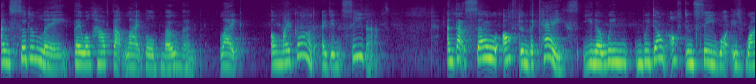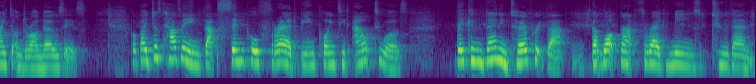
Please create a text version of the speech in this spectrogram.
And suddenly they will have that light bulb moment like, oh my God, I didn't see that. And that's so often the case. You know, we, we don't often see what is right under our noses. But by just having that simple thread being pointed out to us, they can then interpret that, that what that thread means to them.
